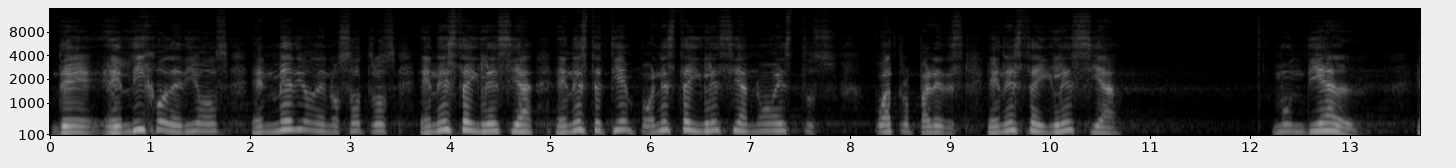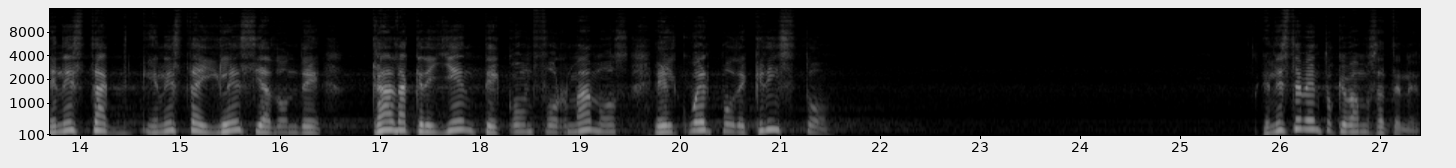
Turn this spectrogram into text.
de el Hijo de Dios en medio de nosotros, en esta iglesia, en este tiempo, en esta iglesia, no estos cuatro paredes, en esta iglesia mundial, en esta, en esta iglesia donde cada creyente conformamos el cuerpo de Cristo. En este evento que vamos a tener,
